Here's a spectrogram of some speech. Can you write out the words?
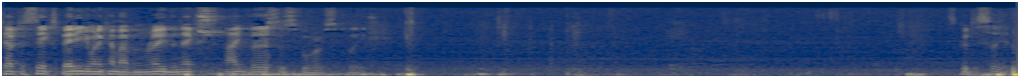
Chapter 6. Betty, do you want to come up and read the next eight verses for us, please? It's good to see you.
